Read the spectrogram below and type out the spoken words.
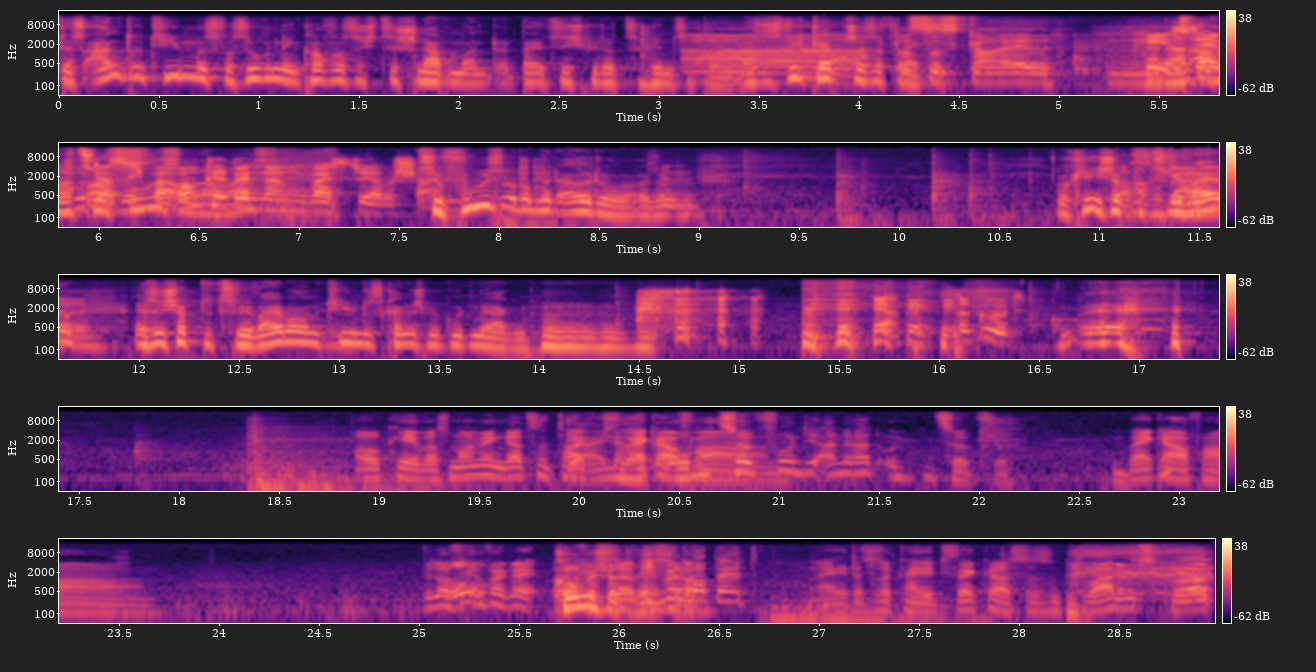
das andere Team muss versuchen, den Koffer sich zu schnappen und bei sich wieder zu hinzubringen. das ist wie Capture the Flag. Das ist geil. Okay, Ja, ist sehr gut, dass ich bei Fuß, Onkel bin, was? dann weißt du ja Bescheid. Zu Fuß oder mit Auto? Also. Okay, ich habe Das zwei Weiber, also ich habe die zwei Weiber im Team, das kann ich mir gut merken. Ja, so gut. Okay, was machen wir den ganzen Die Tag? eine hat Tracker oben fahren. Zöpfe und die andere hat unten Zöpfe. Tracker fahren. Will auf Oh. jeden Fall gleich. Komischer das ist Ich will doch- Moped! Nein, das ist doch keine Trackers, das ist ein Quad. Squad.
